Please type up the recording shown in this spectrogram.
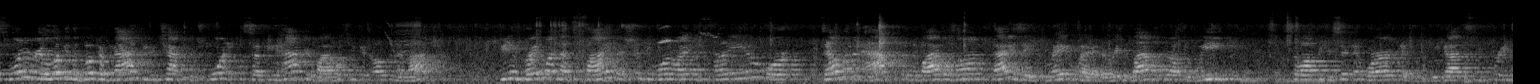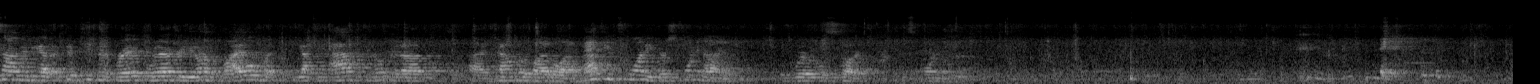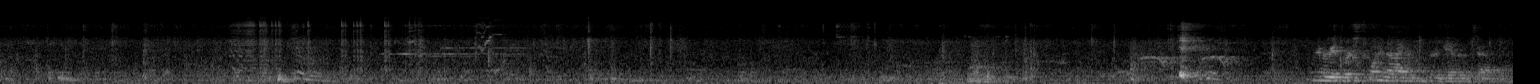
this morning we're going to look in the book of Matthew, chapter 20. So if you have your Bibles, you can open them up. If you didn't bring one, that's fine. There should be one right in front of you. Or download an app that the Bible's on. That is a great way to read the Bible throughout the week. So often you're sitting at work and you got some free time, maybe you got a 15 minute break or whatever. You don't have a Bible, but you got the app, you can open it up, uh, download the Bible app. Matthew 20, verse 29 is where we will start this morning. We're going to read verse 29 through the end of the chapter.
